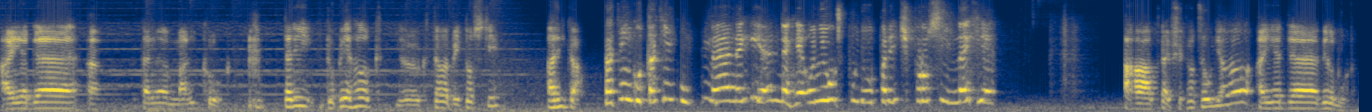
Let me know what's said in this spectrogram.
A jede eh, ten malý kluk, který doběhl k, k té bytosti a říká, tatínku, tatínku, ne, nech je, nech je, oni už půjdou pryč, prosím, nech je. A to je všechno, co udělal a jede Wilbur.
